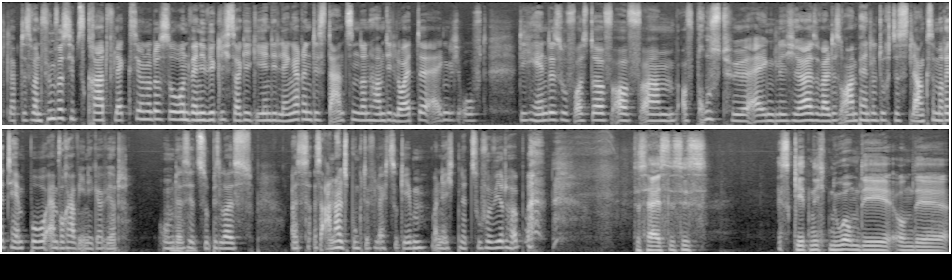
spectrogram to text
ich glaube, das waren 75 Grad Flexion oder so. Und wenn ich wirklich sage, ich gehe in die längeren Distanzen, dann haben die Leute eigentlich oft die Hände so fast auf, auf, ähm, auf Brusthöhe eigentlich. Ja? Also weil das Armpendel durch das langsamere Tempo einfach auch weniger wird. Um das jetzt so ein bisschen als, als, als Anhaltspunkte vielleicht zu geben, wenn ich nicht zu verwirrt habe. Das heißt, es ist, es geht nicht nur um die, um die,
